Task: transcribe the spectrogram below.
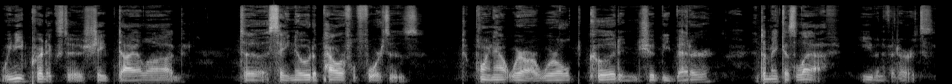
We need critics to shape dialogue, to say no to powerful forces, to point out where our world could and should be better, and to make us laugh, even if it hurts.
